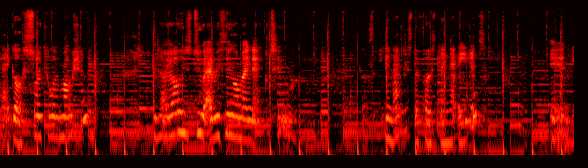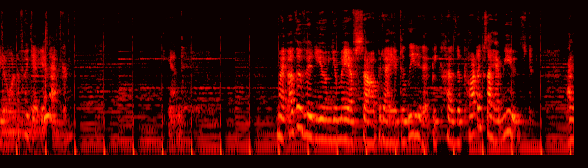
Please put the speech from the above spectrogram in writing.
And I go circular motion. And I always do everything on my neck too. Your neck is the first thing that ages. And you don't want to forget your neck. And my other video you may have saw, but I deleted it because the products I have used, I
